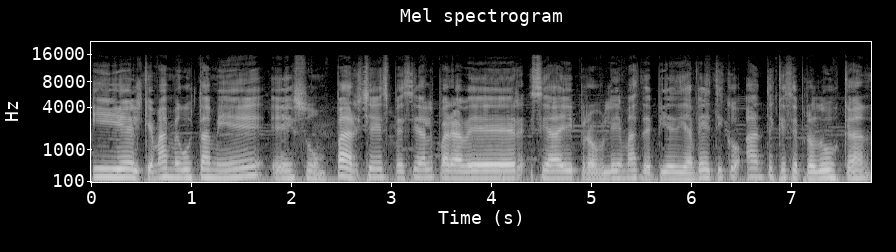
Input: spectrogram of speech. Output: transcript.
y el que más me gusta a mí es un parche especial para ver si hay problemas de pie diabético antes que se produzcan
